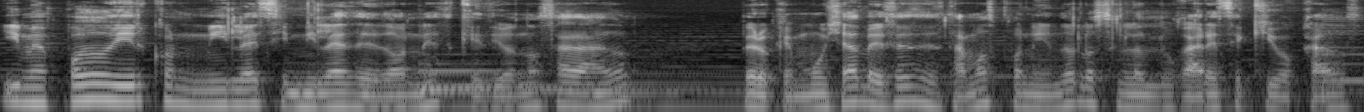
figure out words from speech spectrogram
Y me puedo ir con miles y miles de dones que Dios nos ha dado, pero que muchas veces estamos poniéndolos en los lugares equivocados.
